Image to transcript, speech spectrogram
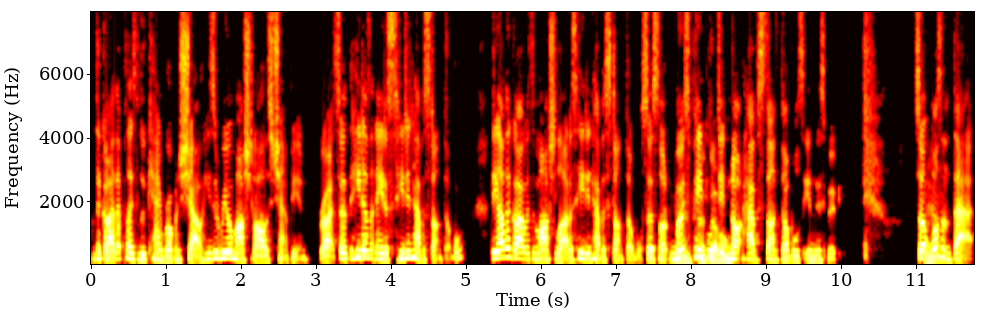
the guy that plays Liu Kang, Robin Shou, he's a real martial arts champion, right? So he doesn't need a he didn't have a stunt double. The other guy was a martial artist, he didn't have a stunt double. So it's not Yeah, most people did not have stunt doubles in this movie. So it Yeah. wasn't that.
